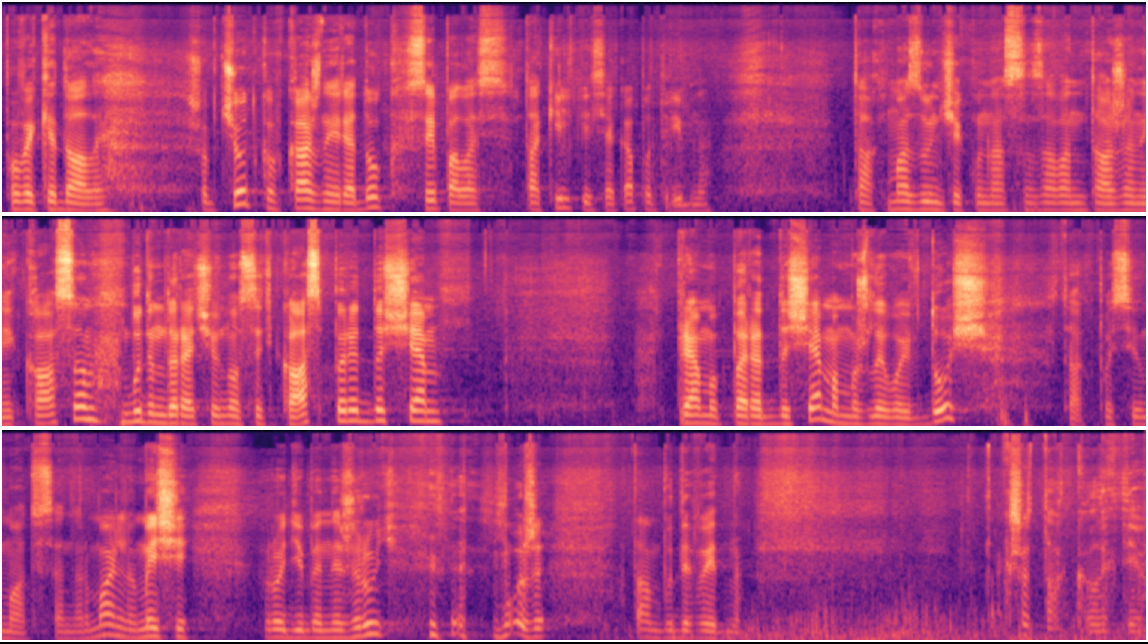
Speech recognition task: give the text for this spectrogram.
повикидали. Щоб чітко в кожний рядок сипалась та кількість, яка потрібна. Так, мазунчик у нас завантажений касом. Будемо, до речі, вносити кас перед дощем. Прямо перед дощем, а можливо і в дощ. Так, посівмат, все нормально. Миші вроді би не жруть. Може, там буде видно. Так що так, колектив.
